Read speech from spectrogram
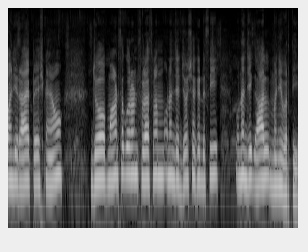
पंहिंजी राय पेश कयऊं जो पाण सगोरनि सलाह उन्हनि जोश खे ॾिसी उन्हनि जी ॻाल्हि मञी वरिती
